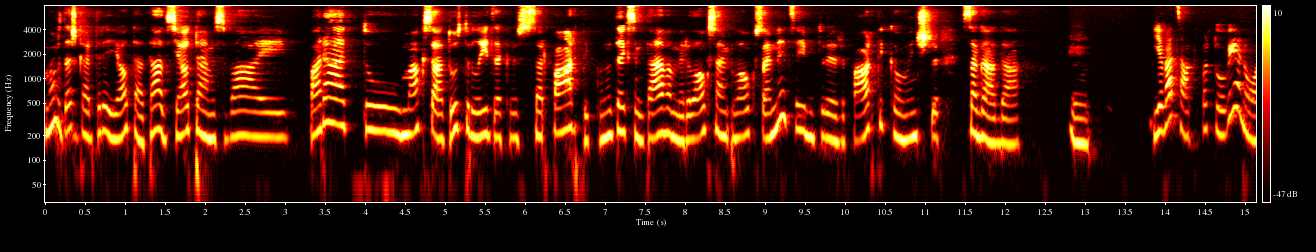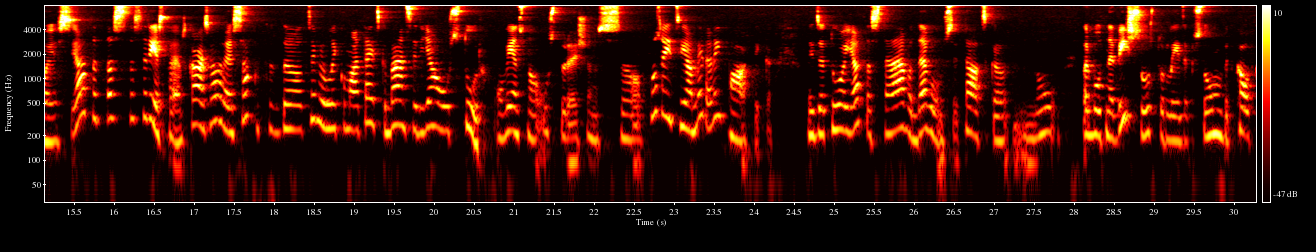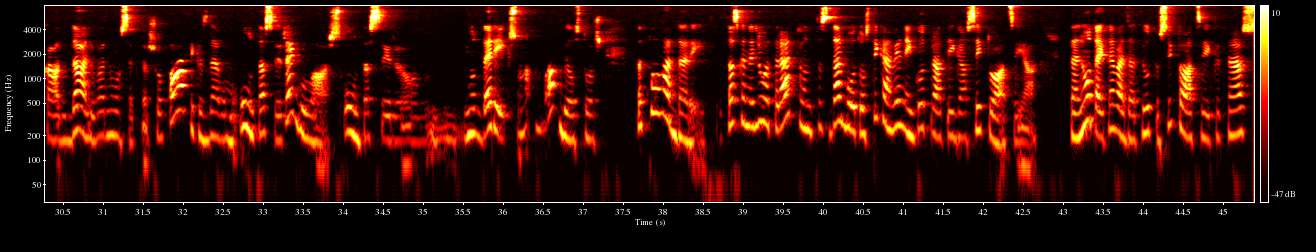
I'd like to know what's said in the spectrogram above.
Mums dažkārt arī jautā tādus jautājumus, vai varētu maksāt uzturlīdzekļus ar pārtiku. Nu, teiksim, tēvam ir lauksaim, lauku saimniecība, tur ir pārtika, un viņš sagādā mm, Ja vecāki par to vienojas, jā, tad tas, tas ir iespējams. Kā jau vēlreiz saku, tad uh, civil likumā teikts, ka bērns ir jāuztur, un viens no uzturēšanas uh, pozīcijām ir arī pārtika. Līdz ar to, ja tas tēva devums ir tāds, ka nu, varbūt ne visu uzturlīdzekļu summu, bet kaut kādu daļu var nosakt ar šo pārtikas devumu, un tas ir regulārs, un tas ir nu, derīgs un atbilstošs, tad to var darīt. Tas gan ir ļoti reti, un tas darbotos tikai un vienīgi godprātīgā situācijā. Tā noteikti nevajadzētu kļūt par situāciju, ka tēvs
